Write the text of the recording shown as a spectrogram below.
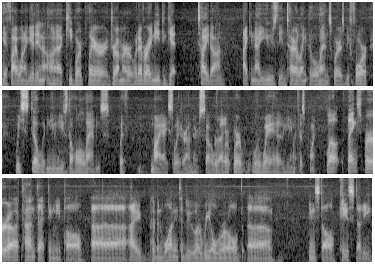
if I want to get in on a keyboard player or a drummer or whatever I need to get tight on, I can now use the entire length of the lens, whereas before we still wouldn't even use the whole lens with my isolator on there. So Right. we're, we're, we're way ahead of the game at this point. Well, thanks for uh, contacting me, Paul. Uh, I have been wanting to do a real world uh, install case study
